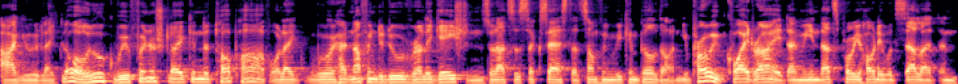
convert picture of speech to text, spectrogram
argue like, "Oh, look, we finished like in the top half, or like we had nothing to do with relegation, so that's a success. That's something we can build on." You're probably quite right. I mean, that's probably how they would sell it, and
